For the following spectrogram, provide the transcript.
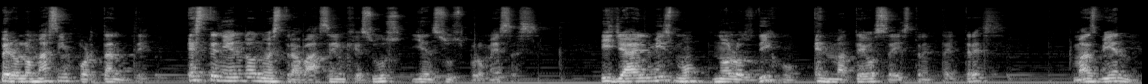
Pero lo más importante es teniendo nuestra base en Jesús y en sus promesas. Y ya él mismo nos los dijo en Mateo 6:33. Más bien,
